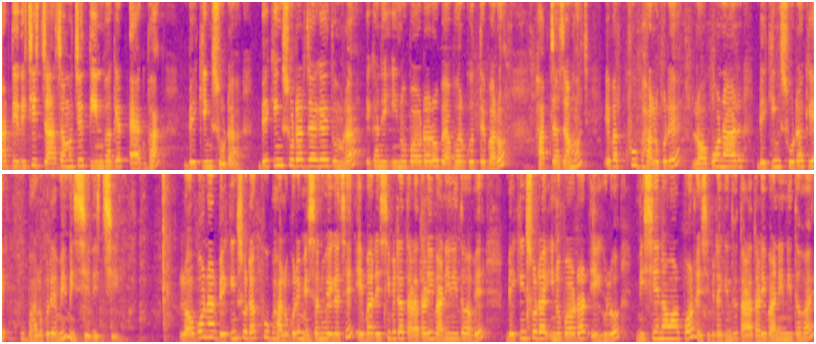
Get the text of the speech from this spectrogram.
আর দিয়ে দিচ্ছি চা চামচের তিন ভাগের এক ভাগ বেকিং সোডা। বেকিং সোডার জায়গায় তোমরা এখানে ইনো পাউডারও ব্যবহার করতে পারো, হাফ চা চামচ। এবার খুব ভালো করে লবণ আর বেকিং সোডাকে খুব ভালো করে আমি মিশিয়ে নিচ্ছি। লবণ আর বেকিং সোডা খুব ভালো করে মেশানো হয়ে গেছে। এবার রেসিপিটা তাড়াতাড়ি বানিয়ে নিতে হবে। বেকিং সোডা, ইনো পাউডার এইগুলো মিশিয়ে নেওয়ার পর রেসিপিটা কিন্তু তাড়াতাড়ি বানিয়ে নিতে হয়।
